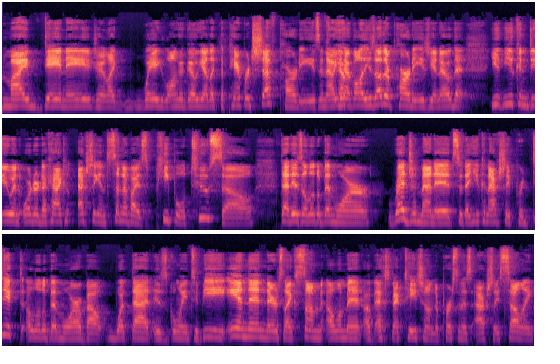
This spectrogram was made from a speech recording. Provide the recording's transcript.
my day and age and like way long ago you had like the pampered chef parties and now you yep. have all these other parties you know that you, you can do in order to actually incentivize people to sell that is a little bit more regimented so that you can actually predict a little bit more about what that is going to be. And then there's like some element of expectation on the person that's actually selling.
